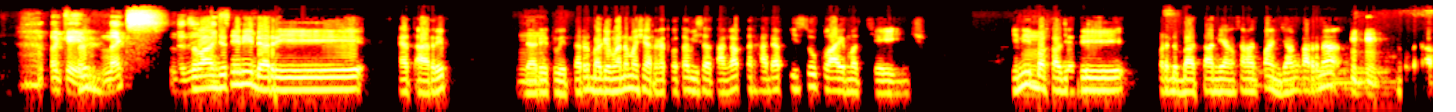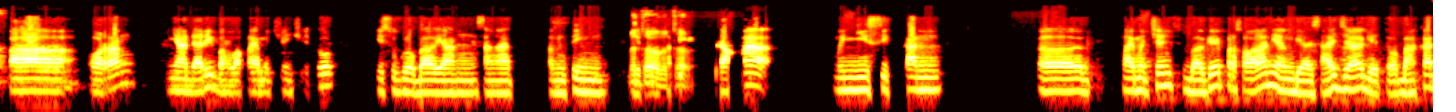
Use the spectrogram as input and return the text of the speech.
Oke, next. Berarti Selanjutnya next. ini dari Ed Arif Hmm. dari Twitter, bagaimana masyarakat kota bisa tanggap terhadap isu climate change? Ini Hmm. bakal jadi perdebatan yang sangat panjang karena beberapa orang menyadari bahwa climate change itu isu global yang sangat penting gitu. betul, Tapi betul. berapa menyisikan eh, climate change sebagai persoalan yang biasa aja gitu, bahkan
